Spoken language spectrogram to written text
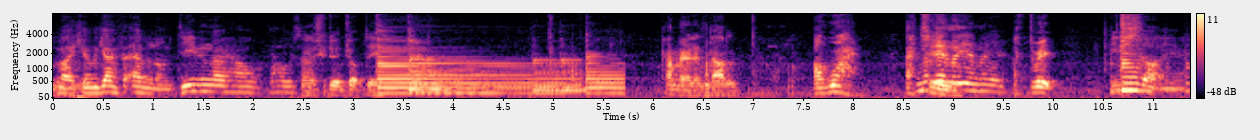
Right, okay, we're going for Everlong. Do you even know how the whole song? No, should we do it in drop D? Come here then, darling. A one, a Not two, yet, not yet, not yet. a three. You start anyway.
